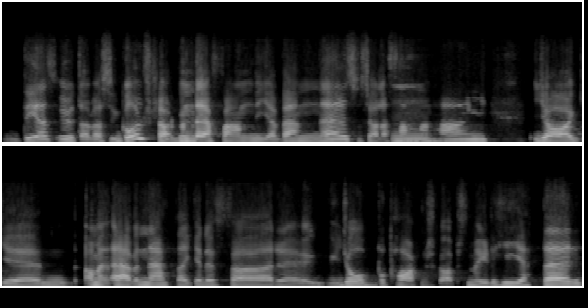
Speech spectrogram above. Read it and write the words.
dels utövas golf klart, men där jag fann nya vänner, sociala Mm. sammanhang. Jag eh, ja, men även nätverkade för eh, jobb och partnerskapsmöjligheter.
